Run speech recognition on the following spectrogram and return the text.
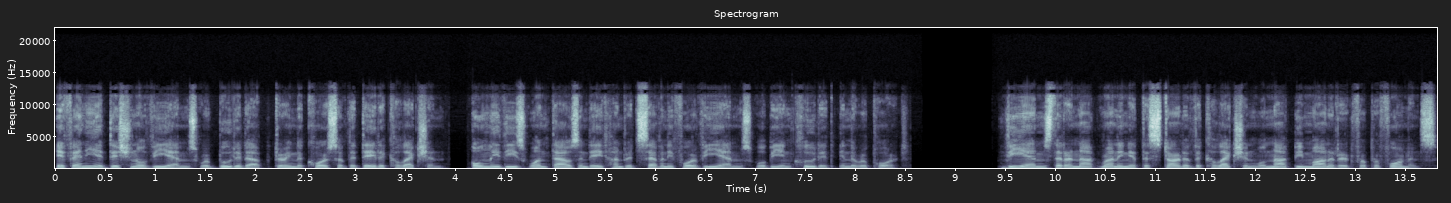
If any additional VMs were booted up during the course of the data collection, only these 1,874 VMs will be included in the report. VMs that are not running at the start of the collection will not be monitored for performance,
